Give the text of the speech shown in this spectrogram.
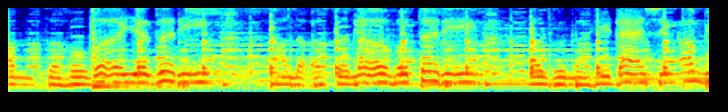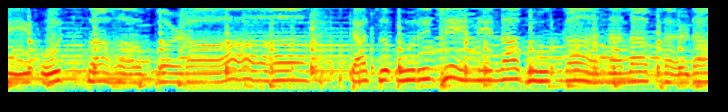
आमचं हो वय जरी झालं असलं हो तरी अजूनही डॅशिंग आम्ही उत्साह पडा. त्याच ऊर्जेने लाभू कानाला खडा.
